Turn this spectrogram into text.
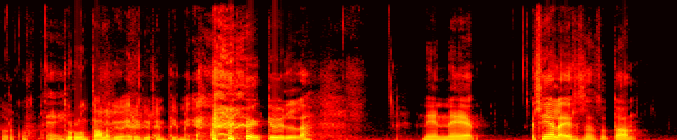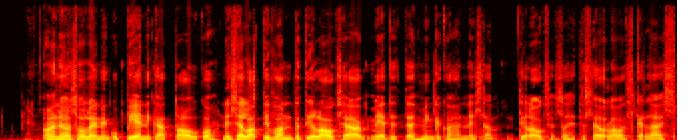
Turku ei. Turun talvi on erityisen pimeä. Kyllä. Niin, niin siellä itse asiassa tota, aina jos oli niin kuin pienikään tauko, niin selattiin vaan niitä tilauksia ja mietittiin, että minkäköhän niistä tilauksista sitten seuraavaksi keräisi.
